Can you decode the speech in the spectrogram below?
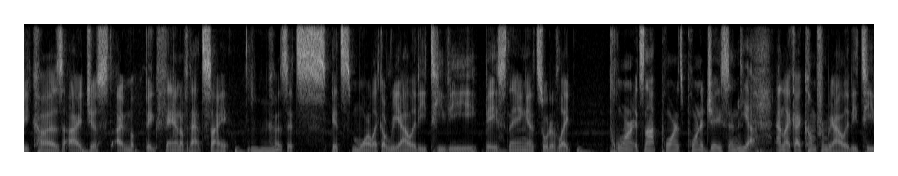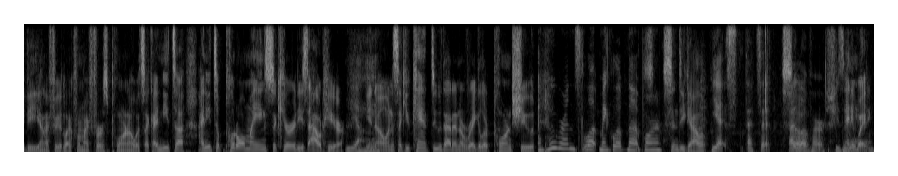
because I just I'm a big fan of that site Mm-hmm. because it's it's more like a reality TV based thing and it's sort of like porn it's not porn it's porn adjacent Yeah. and like i come from reality tv and i figured like for my first porno it's like i need to i need to put all my insecurities out here Yeah. you know and it's like you can't do that in a regular porn shoot and who runs Make Love Not Porn? cindy gallop Yes, that's it. I love her. She's amazing. anyway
